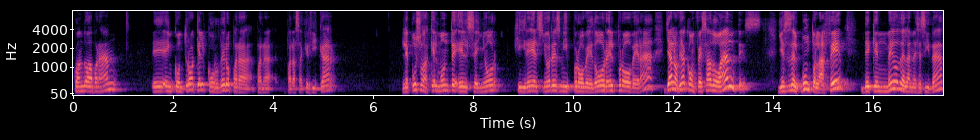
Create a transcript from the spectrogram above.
Cuando Abraham eh, encontró aquel cordero para, para, para sacrificar, le puso a aquel monte el Señor giré, el Señor es mi proveedor, Él proveerá. Ya lo había confesado antes. Y ese es el punto, la fe de que en medio de la necesidad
